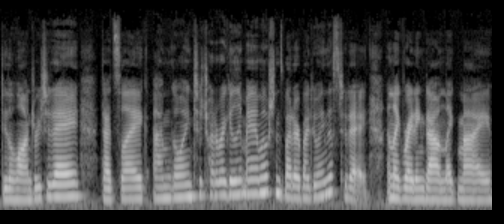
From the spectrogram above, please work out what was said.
do the laundry today. That's like I'm going to try to regulate my emotions better by doing this today. And like writing down like my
